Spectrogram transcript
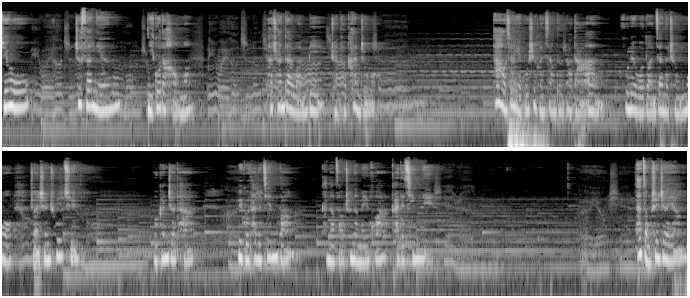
寻吾，这三年你过得好吗？他穿戴完毕，转头看着我。他好像也不是很想得到答案，忽略我短暂的沉默，转身出去。我跟着他，越过他的肩膀，看到早春的梅花开得清冽。他总是这样，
